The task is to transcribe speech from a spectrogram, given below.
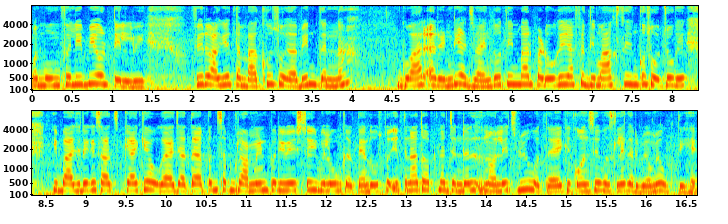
और मूंगफली भी और तिल भी। फिर आ गया तंबाकू, सोयाबीन, गन्ना, ग्वार, अरंडी, अजवाइन। दो तीन बार पढ़ोगे या फिर दिमाग से इनको सोचोगे कि बाजरे के साथ क्या क्या उगाया जाता है? अपन सब ग्रामीण परिवेश से ही बिलोंग करते हैं। दोस्तों, इतना तो अपना जनरल नॉलेज भी होता है कि कौन सी फ़सलें गर्मियों में उगती है।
